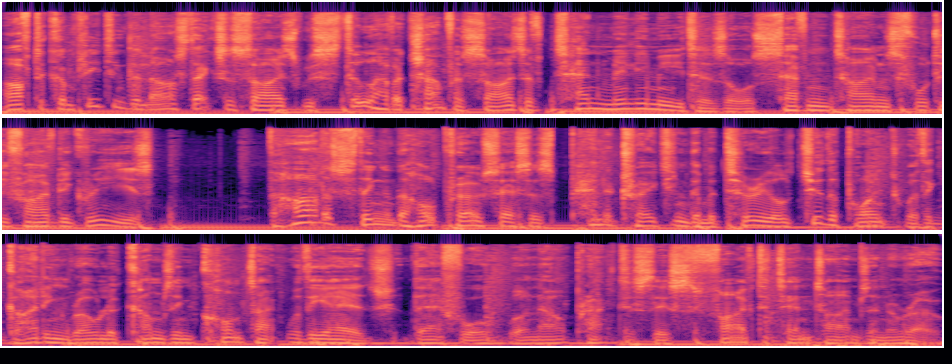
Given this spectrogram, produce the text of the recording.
After completing the last exercise, we still have a chamfer size of 10 millimeters or 7 times 45 degrees. The hardest thing in the whole process is penetrating the material to the point where the guiding roller comes in contact with the edge. Therefore, we'll now practice this 5 to 10 times in a row.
